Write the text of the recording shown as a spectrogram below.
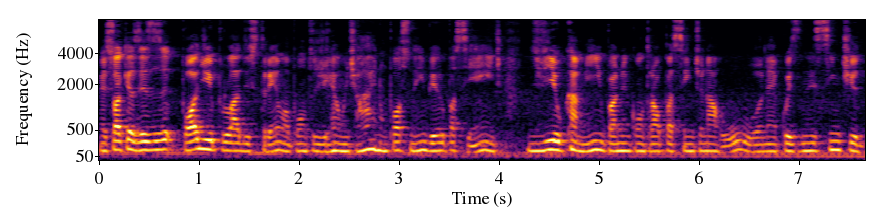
Mas só que às vezes pode ir pro lado extremo, a ponto de realmente, ai, não posso nem ver o paciente, desvia o caminho para não encontrar o paciente na rua, né? Coisas nesse sentido.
